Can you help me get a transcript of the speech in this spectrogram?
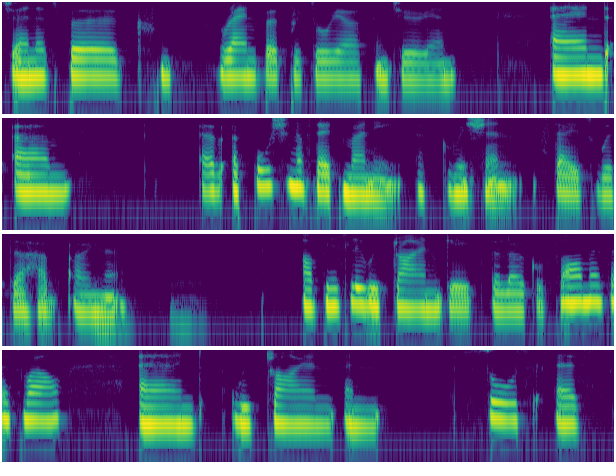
Johannesburg, Randburg, Pretoria, Centurion. And um, a, a portion of that money, a commission, stays with the hub owner. Mm-hmm. Obviously, we try and get the local farmers as well, and we try and, and source as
